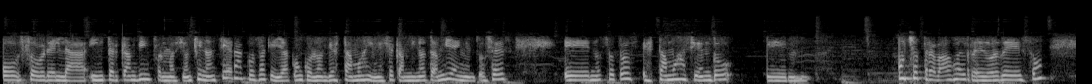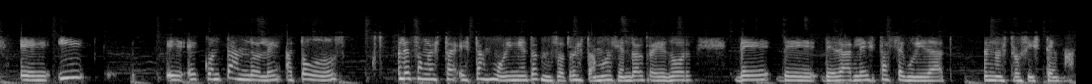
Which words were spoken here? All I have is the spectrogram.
o sobre la intercambio de información financiera, cosa que ya con Colombia estamos en ese camino también. Entonces, eh, nosotros estamos haciendo eh, mucho trabajo alrededor de eso eh, y contándole a todos cuáles son estos movimientos que nosotros estamos haciendo alrededor de, de darle esta seguridad a nuestro sistema.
